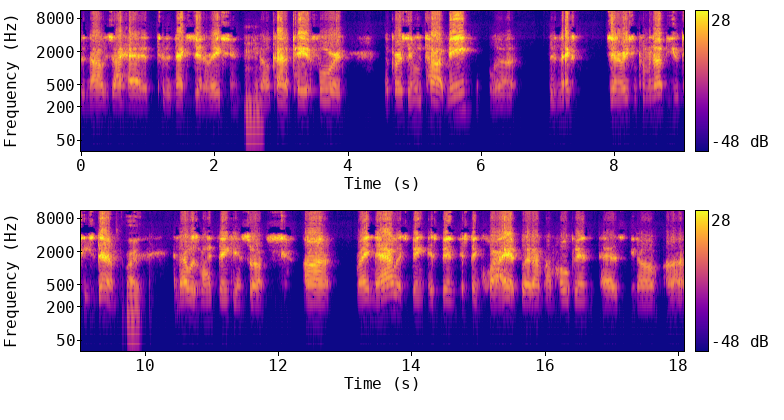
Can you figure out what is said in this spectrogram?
the knowledge I had to the next generation. Mm-hmm. You know, kind of pay it forward. The person who taught me, uh, the next generation coming up, you teach them. Right. And that was my thinking. So, uh, right now it's been it's been it's been quiet, but I'm I'm hoping as you know uh,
